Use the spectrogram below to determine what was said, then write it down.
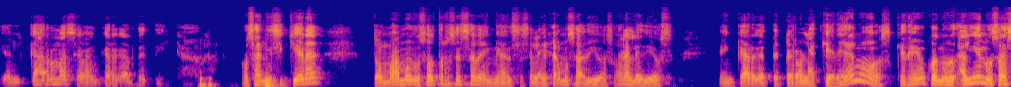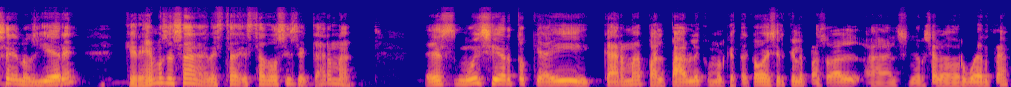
el karma se va a encargar de ti, cabrón. O sea, ni siquiera tomamos nosotros esa venganza, se la dejamos a Dios. Órale, Dios, encárgate, pero la queremos, queremos. Cuando alguien nos hace, nos hiere, queremos esa, esta, esta dosis de karma. Es muy cierto que hay karma palpable, como el que te acabo de decir que le pasó al, al señor Salvador Huerta,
